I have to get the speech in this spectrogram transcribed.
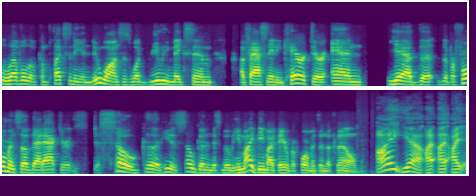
level of complexity and nuance is what really makes him a fascinating character. And yeah, the the performance of that actor is just so good. He is so good in this movie. He might be my favorite performance in the film. I yeah, I I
